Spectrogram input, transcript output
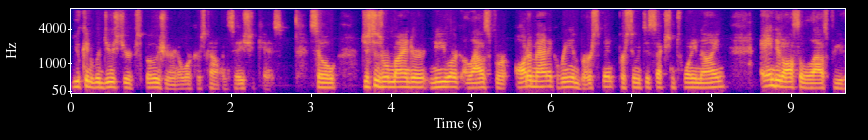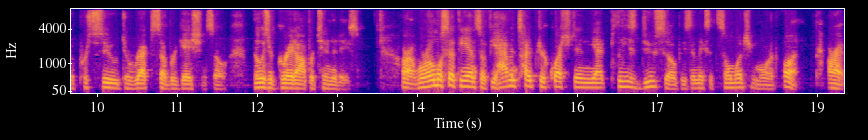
you can reduce your exposure in a workers' compensation case. So just as a reminder, New York allows for automatic reimbursement pursuant to Section 29, and it also allows for you to pursue direct subrogation. So those are great opportunities. All right, we're almost at the end. So if you haven't typed your question yet, please do so because it makes it so much more fun. All right,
